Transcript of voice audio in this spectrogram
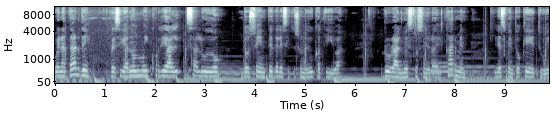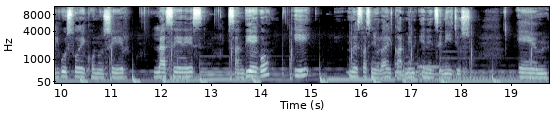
Buena tarde. Reciban un muy cordial saludo docentes de la institución educativa rural Nuestra Señora del Carmen. Les cuento que tuve el gusto de conocer las sedes San Diego y Nuestra Señora del Carmen en Encenillos. Em,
